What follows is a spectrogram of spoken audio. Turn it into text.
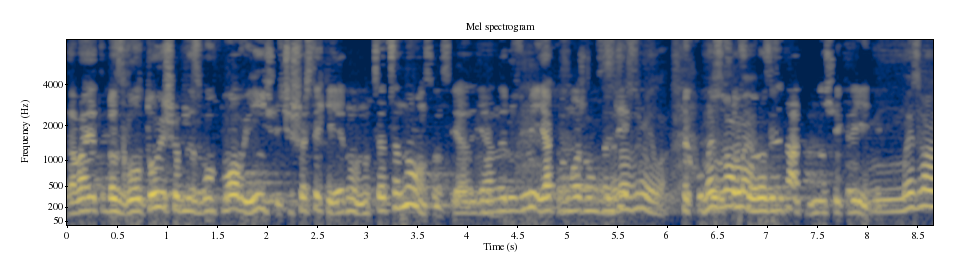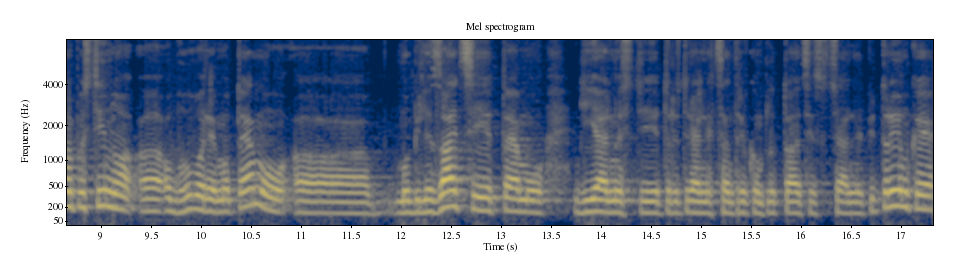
давай я тебе зґвалтую, щоб не зґвалтував інші, чи щось таке. Ну, ну це, це нонсенс. Я, я не розумію, як ми можемо Зрозуміло. таку Ми з вами розглядати в нашій країні. Ми з вами постійно е, обговорюємо тему е, мобілізації, тему діяльності територіальних центрів комплектації соціальної підтримки.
